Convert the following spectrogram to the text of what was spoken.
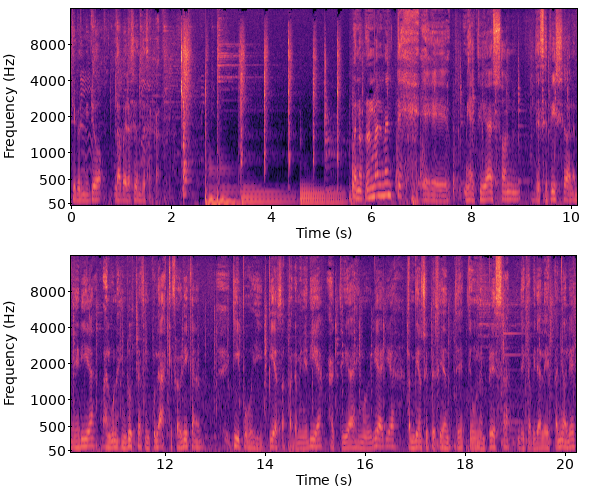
que permitió la operación de esa cápsula. Bueno, normalmente eh, mis actividades son de servicio a la minería, algunas industrias vinculadas que fabrican equipos y piezas para minería, actividades inmobiliarias. También soy presidente de una empresa de capitales españoles.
